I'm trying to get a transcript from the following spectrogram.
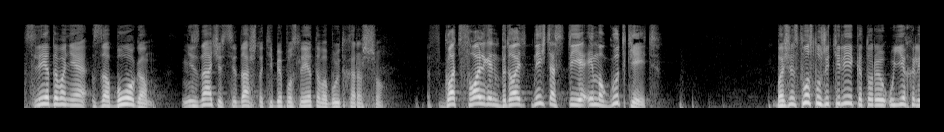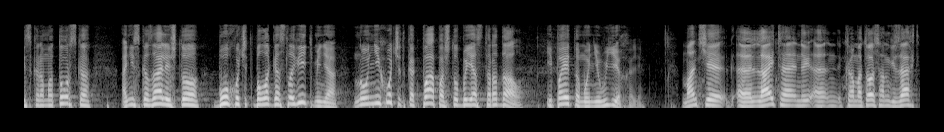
Следование за Богом не значит всегда, что тебе после этого будет хорошо. Gott folgen bedeutet nicht, dass dir immer gut geht. Большинство служителей, которые уехали из Краматорска, они сказали, что Бог хочет благословить меня, но Он не хочет, как папа, чтобы я страдал. И поэтому они уехали. Manche äh, Leiter in, äh, in Kramatorsk haben gesagt,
